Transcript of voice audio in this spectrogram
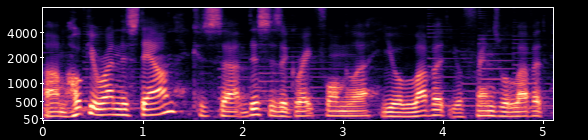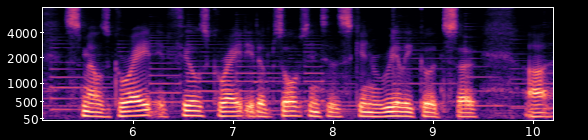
um, hope you're writing this down because uh, this is a great formula. You'll love it, your friends will love it. Smells great, it feels great, it absorbs into the skin really good. So uh,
